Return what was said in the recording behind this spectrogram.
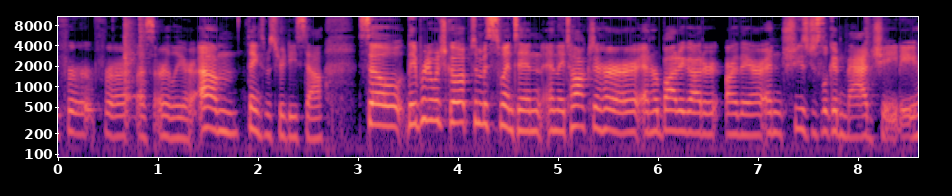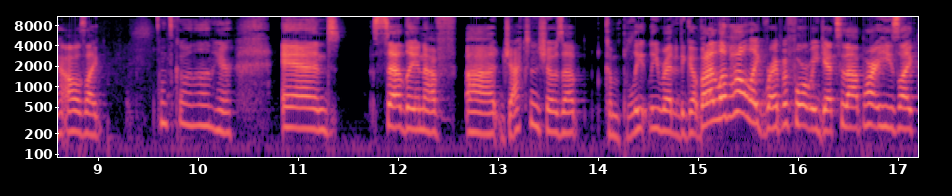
for for us earlier. Um, thanks, Mr. D style. So they pretty much go up to Miss Swinton and they talk to her, and her bodyguard are, are there, and she's just looking mad shady. I was like, what's going on here? And sadly enough, uh, Jackson shows up completely ready to go. But I love how, like, right before we get to that part, he's like,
